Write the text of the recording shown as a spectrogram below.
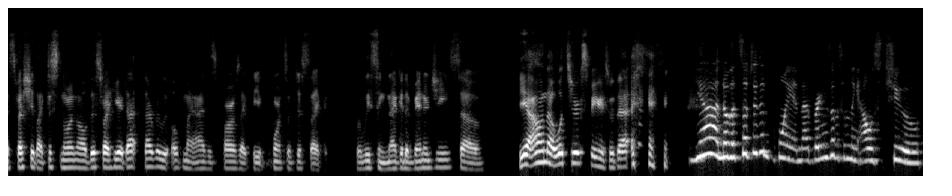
especially like just knowing all this right here, that that really opened my eyes as far as like the importance of just like releasing negative energy. So yeah, I don't know. What's your experience with that? Yeah, no, that's such a good point. And that brings up something else too.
